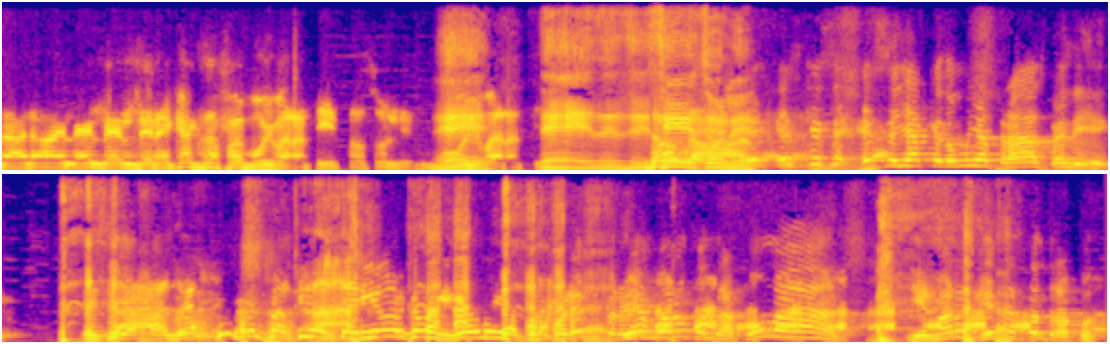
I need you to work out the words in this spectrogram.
no, no, el, el, el de Necaxa fue muy baratito, Zuli. Muy Eh, baratito. eh, sí, sí, No, sí, no, Zuli. Es que ese, ese ya quedó muy atrás, Félix. Ya fue el partido anterior, como que quedó muy atrás. Por eso, pero ya fueron contra Pumas. Y el más reciente es contra Pumas.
